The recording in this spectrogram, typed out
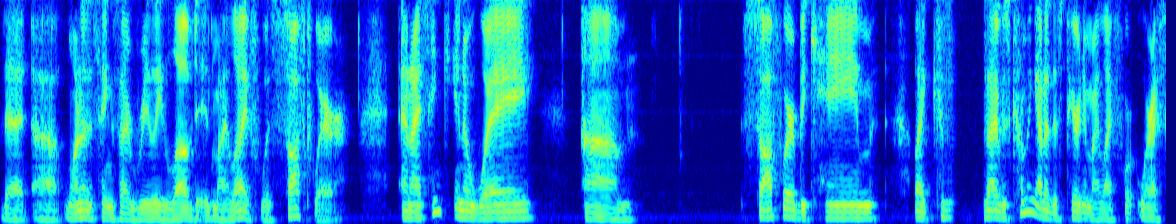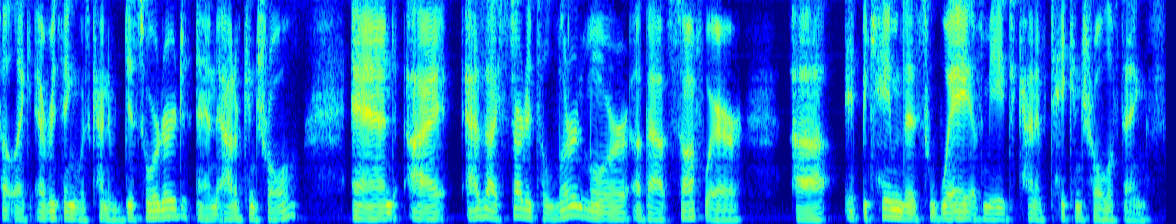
that uh, one of the things I really loved in my life was software, and I think in a way, um, software became like because I was coming out of this period in my life where, where I felt like everything was kind of disordered and out of control. And I, as I started to learn more about software, uh, it became this way of me to kind of take control of things.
